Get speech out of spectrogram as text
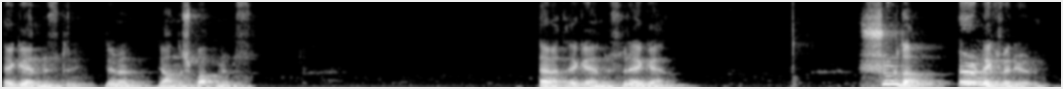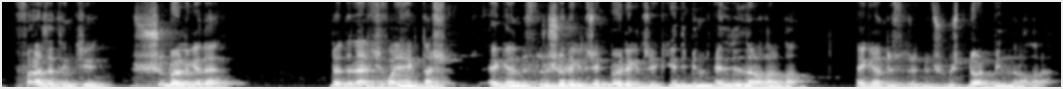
Ege Endüstri. Değil mi? Yanlış bakmıyoruz. Evet Ege Endüstri Ege. Şurada örnek veriyorum. Farz edin ki şu bölgede dediler ki vay hektaş Ege Endüstri şöyle gidecek böyle gidecek. 7050 liralardan Ege Endüstri düşmüş 4000 liralara.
